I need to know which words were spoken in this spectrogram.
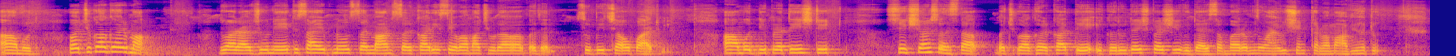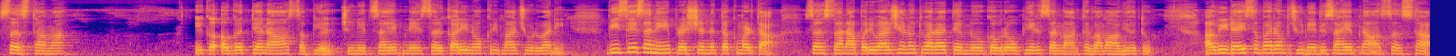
આમોદ. પચુકા ઘરમાં દ્વારા જુનેદ સાહેબનું સન્માન સરકારી સેવામાં જોડાવા બદલ શુભેચ્છાઓ પાઠવી. આમોદની પ્રતિષ્ઠિત શિક્ષણ સંસ્થા બચુકાઘર ખાતે એક હૃદયસ્પર્શી વિદાય સમારંભનું આયોજન કરવામાં આવ્યું હતું. સંસ્થામાં એક અગત્યના સભ્ય જુનેદ સાહેબને સરકારી નોકરીમાં જોડવાની વિશેષ અને પ્રસન્ન તક મળતા સંસ્થાના પરિવારજનો દ્વારા તેમનું ગૌરવભેર સન્માન કરવામાં આવ્યું હતું. આ વિદાય સમારંભ જુનેદ સાહેબના સંસ્થા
